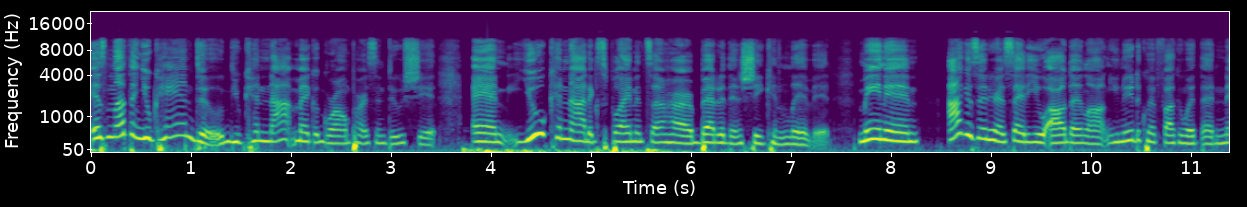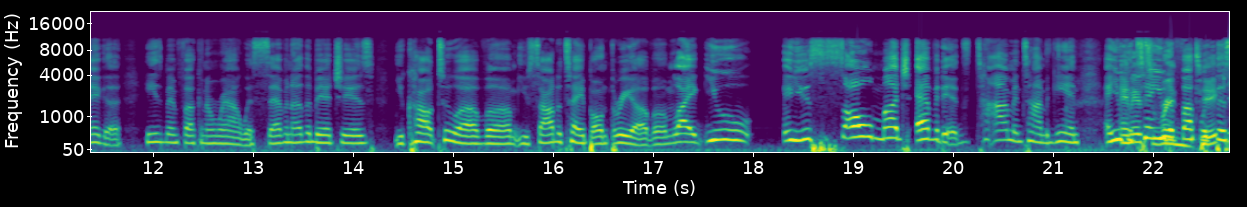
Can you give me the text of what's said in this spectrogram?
it's nothing you can do. You cannot make a grown person do shit, and you cannot explain it to her better than she can live it. Meaning. I can sit here and say to you all day long, you need to quit fucking with that nigga. He's been fucking around with seven other bitches. You caught two of them. You saw the tape on three of them. Like you, you so much evidence time and time again, and you And continue to fuck with this.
